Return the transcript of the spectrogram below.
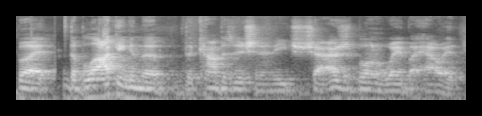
But the blocking and the, the composition in each shot, I was just blown away by how it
